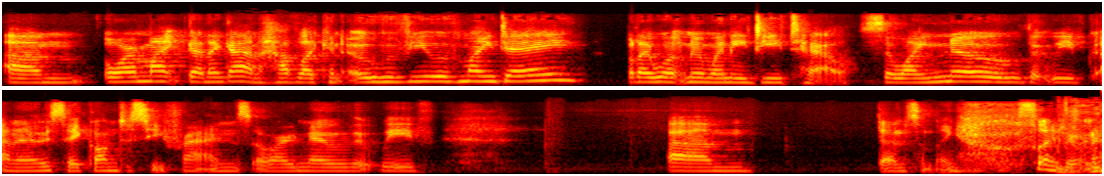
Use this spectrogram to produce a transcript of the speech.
Um, or I might then again have like an overview of my day, but I won't know any detail. So I know that we've, I know, say, gone to see friends, or I know that we've um, done something else. I don't know.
